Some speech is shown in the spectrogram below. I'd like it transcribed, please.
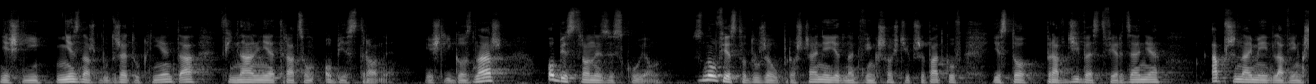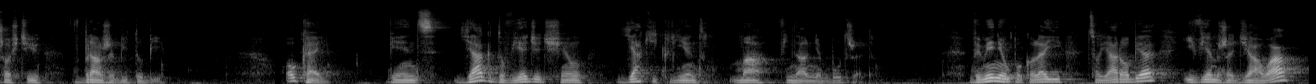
jeśli nie znasz budżetu klienta, finalnie tracą obie strony. Jeśli go znasz, obie strony zyskują. Znów jest to duże uproszczenie, jednak w większości przypadków jest to prawdziwe stwierdzenie, a przynajmniej dla większości w branży B2B. Ok, więc jak dowiedzieć się, jaki klient ma finalnie budżet? Wymienię po kolei, co ja robię i wiem, że działa.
